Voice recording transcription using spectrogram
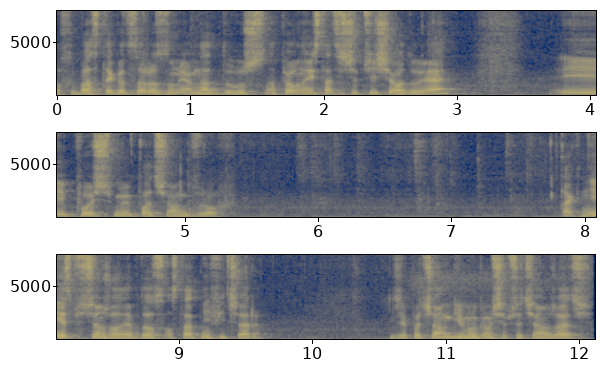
Bo chyba z tego co rozumiem, na, dłuż, na pełnej stacji szybciej się ładuje. I puśćmy pociąg w ruch. Tak, nie jest przeciążony, bo to jest ostatni feature, gdzie pociągi mogą się przeciążać.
